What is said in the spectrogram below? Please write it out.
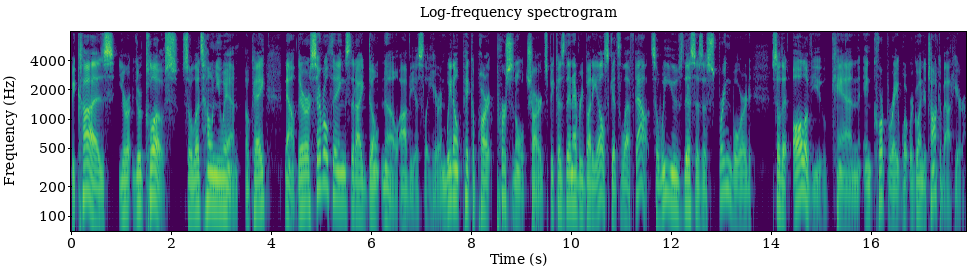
Because you're you're close, so let's hone you in, okay? Now, there are several things that I don't know, obviously, here, and we don't pick apart personal charts because then everybody else gets left out. So we use this as a springboard so that all of you can incorporate what we're going to talk about here.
